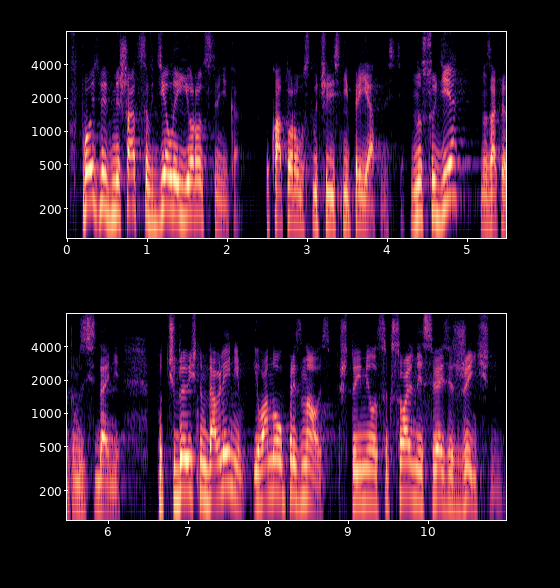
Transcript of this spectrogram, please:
в просьбе вмешаться в дело ее родственника, у которого случились неприятности. На суде, на закрытом заседании, под чудовищным давлением Иванова призналась, что имела сексуальные связи с женщинами.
